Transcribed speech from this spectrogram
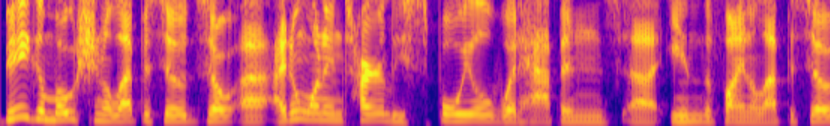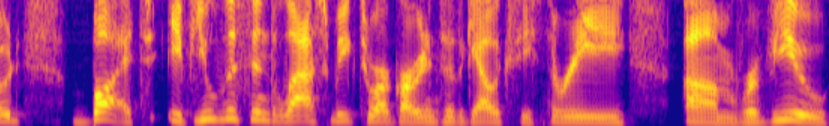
big emotional episodes. So uh, I don't want to entirely spoil what happens uh, in the final episode, but if you listened last week to our Guardians of the Galaxy 3 um, review,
